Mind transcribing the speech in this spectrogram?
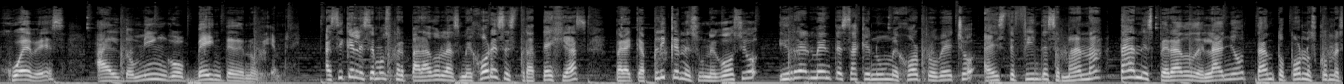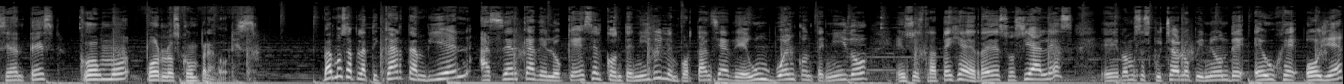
jueves al domingo 20 de noviembre. Así que les hemos preparado las mejores estrategias para que apliquen en su negocio y realmente saquen un mejor provecho a este fin de semana tan esperado del año, tanto por los comerciantes como por los compradores. Vamos a platicar también acerca de lo que es el contenido y la importancia de un buen contenido en su estrategia de redes sociales. Eh, vamos a escuchar la opinión de Euge Oyer.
